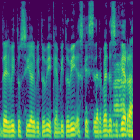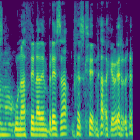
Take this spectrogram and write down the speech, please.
del B2C y el B2B. Que en B2B es que si de repente si Ah, cierras no, no. una cena de empresa, es que nada que ver.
